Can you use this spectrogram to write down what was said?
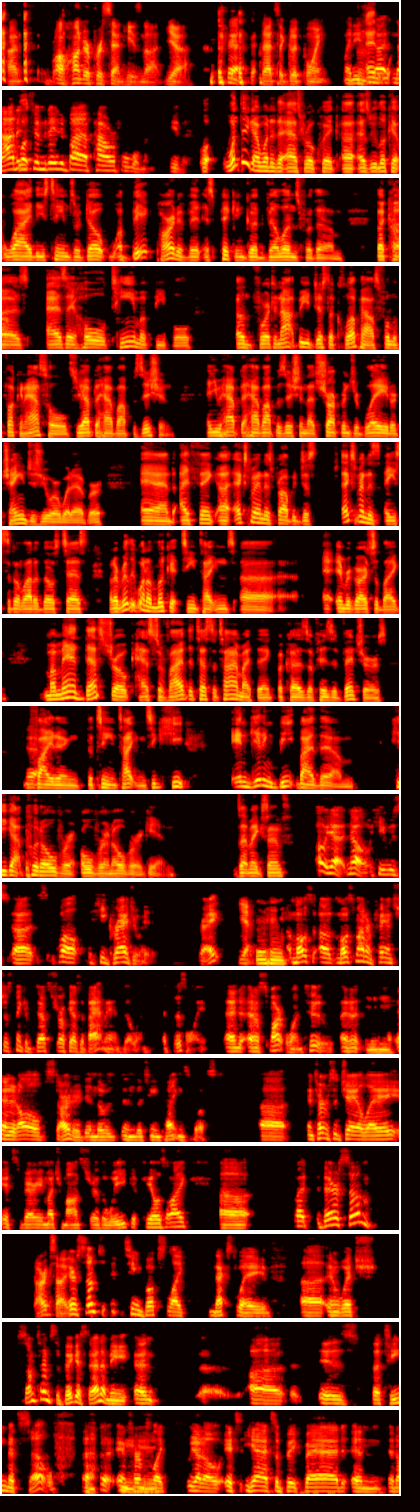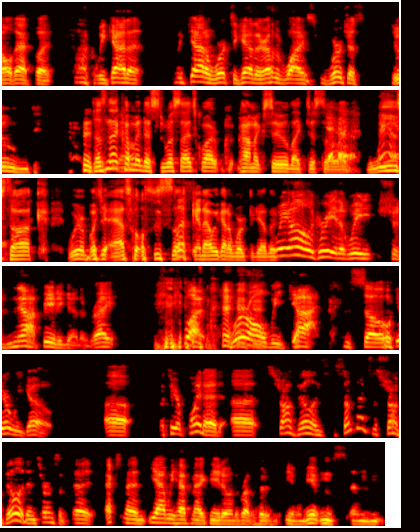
A hundred percent, he's not. Yeah, Yeah. that's a good point. And he's And not, not what- intimidated by a powerful woman either. Well, one thing I wanted to ask real quick, uh, as we look at why these teams are dope, a big part of it is picking good villains for them, because as a whole team of people, um, for it to not be just a clubhouse full of fucking assholes, you have to have opposition, and you have to have opposition that sharpens your blade or changes you or whatever. And I think uh, X Men is probably just X Men is aced at a lot of those tests, but I really want to look at Teen Titans uh, in regards to like my man Deathstroke has survived the test of time, I think, because of his adventures Yeah. fighting the Teen Titans. He he in getting beat by them, he got put over over and over again. Does that make sense? Oh yeah, no, he was. Uh, well, he graduated, right? Mm-hmm. Most uh, most modern fans just think of Deathstroke as a Batman villain at this point, and, and a smart one too. And it, and it all started in those in the Teen Titans books. Uh, in terms of JLA, it's very much Monster of the Week. It feels like, uh, but there's some Darkseid. there's some t- team books like Nextwave, uh, in which sometimes the biggest enemy and uh, uh, is the team itself. in terms of like you know, it's yeah, it's a big bad and and all that, but fuck, we gotta we gotta work together, otherwise we're just doomed. Doesn't that come know? into Suicide Squad comics too? Like just uh, like we yeah. suck, we're a bunch of assholes who suck, Listen. and now we got to work together. We all agree that we should not be together, right? But we're all we got. So here we go. Uh, but to your point, Ed, uh, strong villains, sometimes the strong villain in terms of uh, X-Men, yeah, we have Magneto and the Brotherhood of Evil Mutants and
